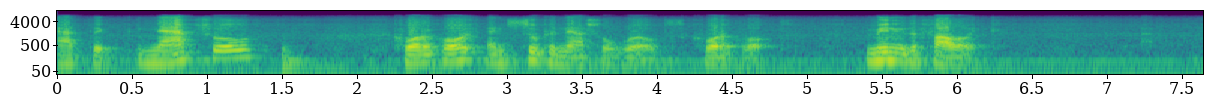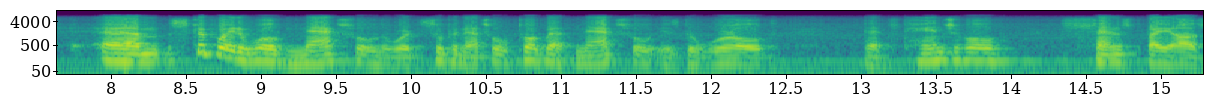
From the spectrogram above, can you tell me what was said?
at the natural, quote unquote, and supernatural worlds, quote unquote, meaning the following. Um, strip away the word natural, the word supernatural. We'll talk about natural is the world that's tangible, sensed by us,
